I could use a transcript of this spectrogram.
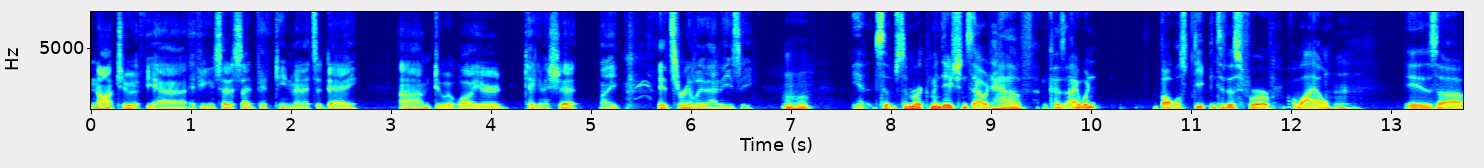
not to if you have if you can set aside 15 minutes a day, um, do it while you're taking a shit. Like it's really that easy. Yeah, so some recommendations I would have because I went balls deep into this for a while is uh,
